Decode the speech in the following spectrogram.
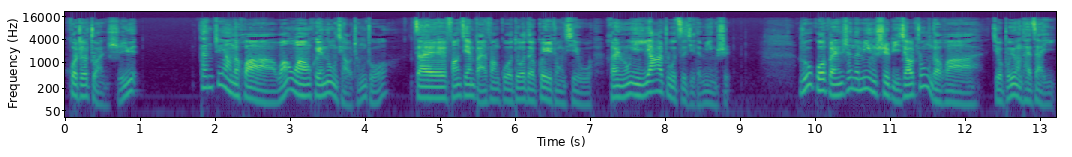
或者转时运，但这样的话往往会弄巧成拙，在房间摆放过多的贵重器物，很容易压住自己的命势。如果本身的命势比较重的话，就不用太在意，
